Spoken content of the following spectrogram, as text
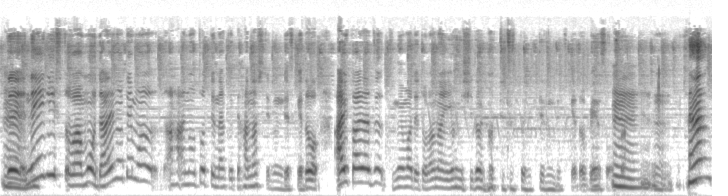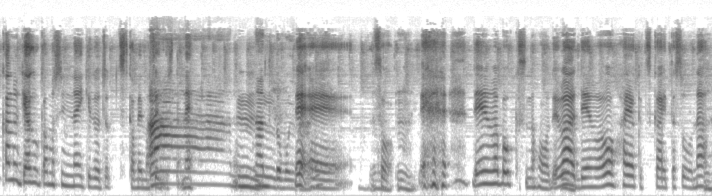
で、うんネイリストはもう誰の手もああの取ってなくて話してるんですけど相変わらず爪まで取らないようにしろよってずっと言ってるんですけどベンソンさん。うんうんなんかのギャグかもしれないけどちょっとつかめませんでしたね。何度も言うで、からね。えーそう。うん。電話ボックスの方では、うん。電話を早く使いたそうな、うん。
